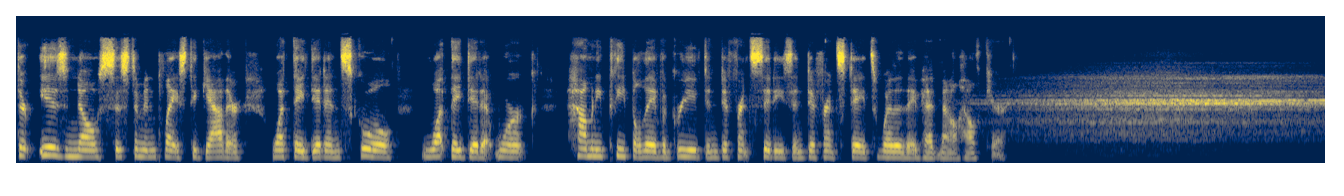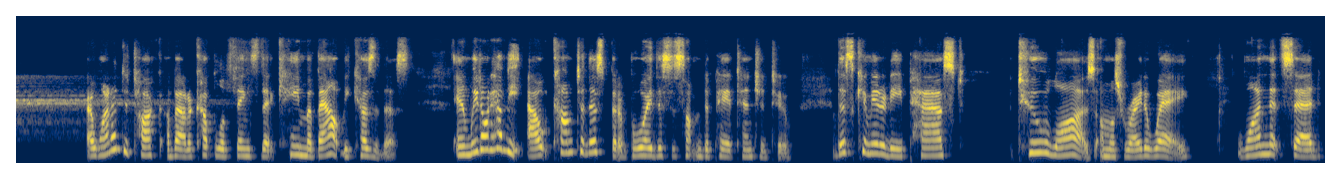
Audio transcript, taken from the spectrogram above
there is no system in place to gather what they did in school, what they did at work, how many people they've aggrieved in different cities and different states, whether they've had mental health care. I wanted to talk about a couple of things that came about because of this. And we don't have the outcome to this, but uh, boy, this is something to pay attention to. This community passed two laws almost right away. One that said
